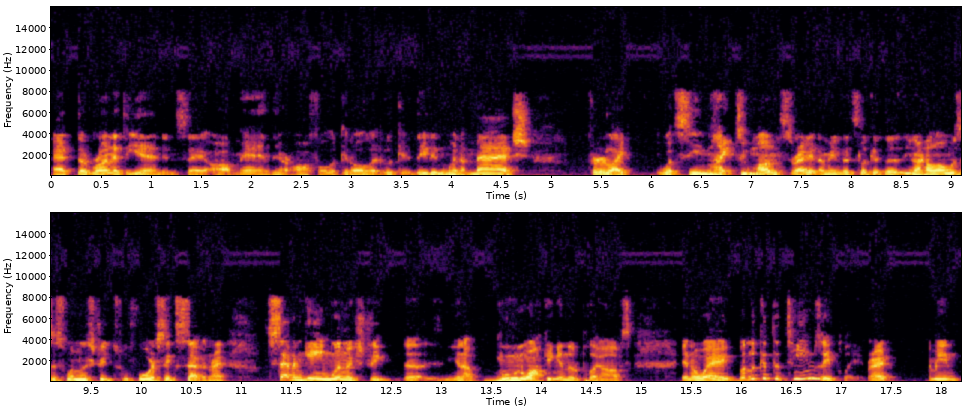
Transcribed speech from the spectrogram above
at the run at the end and say, "Oh man, they're awful. Look at all that. Look at they didn't win a match for like what seemed like two months, right? I mean, let's look at the you know how long was this winless streak? Two, four, six, seven, right? Seven game winless streak. Uh, you know, moonwalking into the playoffs in a way. But look at the teams they played, right? I mean,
